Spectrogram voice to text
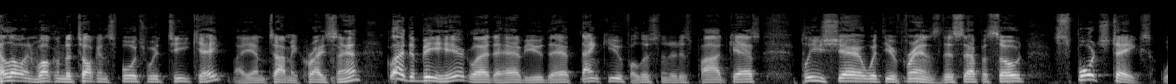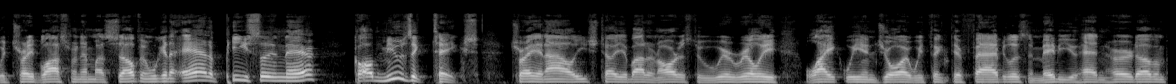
Hello and welcome to Talking Sports with TK. I am Tommy Chrysan. Glad to be here. Glad to have you there. Thank you for listening to this podcast. Please share it with your friends. This episode, Sports Takes with Trey Blossman and myself. And we're going to add a piece in there called Music Takes. Trey and I will each tell you about an artist who we really like, we enjoy, we think they're fabulous, and maybe you hadn't heard of them.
